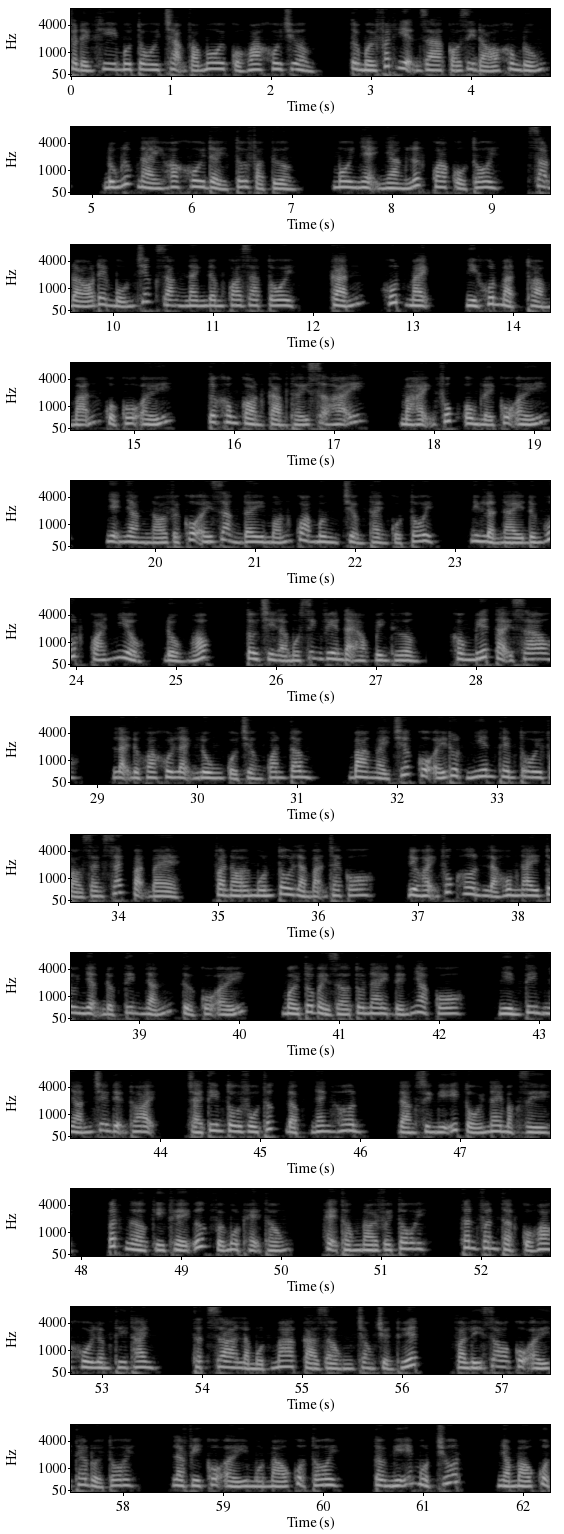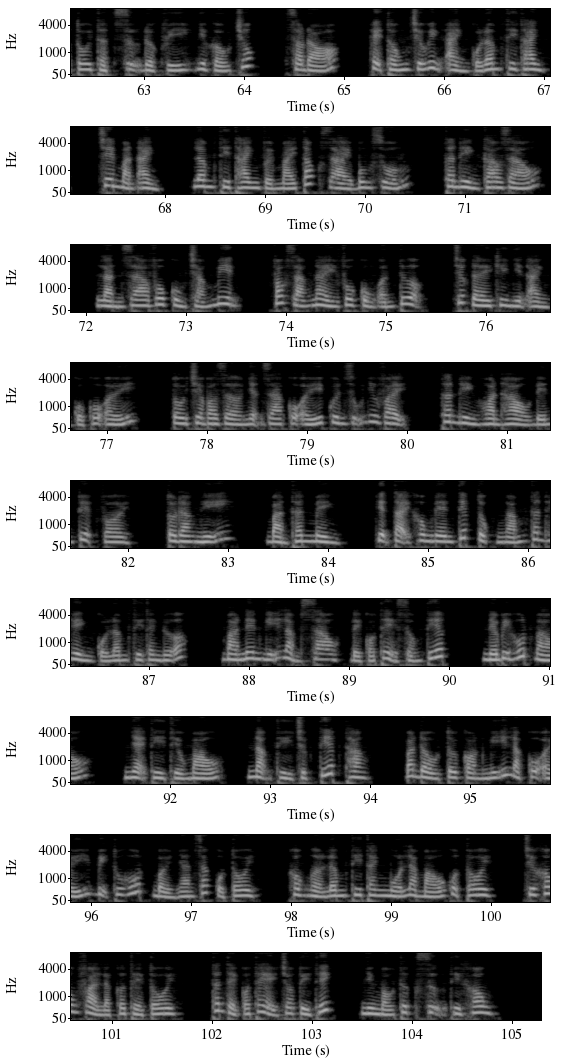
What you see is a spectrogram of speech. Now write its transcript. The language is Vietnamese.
cho đến khi môi tôi chạm vào môi của hoa khôi trường, tôi mới phát hiện ra có gì đó không đúng. Đúng lúc này hoa khôi đẩy tôi vào tường, môi nhẹ nhàng lướt qua cổ tôi, sau đó đem bốn chiếc răng nanh đâm qua da tôi, cắn, hút mạnh, nhìn khuôn mặt thỏa mãn của cô ấy, tôi không còn cảm thấy sợ hãi, mà hạnh phúc ôm lấy cô ấy, nhẹ nhàng nói với cô ấy rằng đây món quà mừng trưởng thành của tôi, nhưng lần này đừng hút quá nhiều, đồ ngốc, tôi chỉ là một sinh viên đại học bình thường, không biết tại sao, lại được hoa khôi lạnh lùng của trường quan tâm. Ba ngày trước cô ấy đột nhiên thêm tôi vào danh sách bạn bè, và nói muốn tôi làm bạn trai cô. Điều hạnh phúc hơn là hôm nay tôi nhận được tin nhắn từ cô ấy, mời tôi 7 giờ tối nay đến nhà cô. Nhìn tin nhắn trên điện thoại, trái tim tôi vô thức đập nhanh hơn, đang suy nghĩ tối nay mặc gì. Bất ngờ ký khế ước với một hệ thống. Hệ thống nói với tôi, thân phân thật của hoa khôi lâm thi thanh, thật ra là một ma cà rồng trong truyền thuyết, và lý do cô ấy theo đuổi tôi, là vì cô ấy muốn máu của tôi. Tôi nghĩ một chút, nhóm máu của tôi thật sự được ví như gấu trúc. Sau đó, hệ thống chiếu hình ảnh của Lâm Thi Thanh. Trên màn ảnh, Lâm Thi Thanh với mái tóc dài buông xuống, thân hình cao giáo, làn da vô cùng trắng mịn, vóc dáng này vô cùng ấn tượng. Trước đây khi nhìn ảnh của cô ấy, tôi chưa bao giờ nhận ra cô ấy quyến rũ như vậy, thân hình hoàn hảo đến tuyệt vời. Tôi đang nghĩ, bản thân mình, hiện tại không nên tiếp tục ngắm thân hình của Lâm Thi Thanh nữa, mà nên nghĩ làm sao để có thể sống tiếp. Nếu bị hút máu, nhẹ thì thiếu máu, nặng thì trực tiếp thăng. Ban đầu tôi còn nghĩ là cô ấy bị thu hút bởi nhan sắc của tôi, không ngờ Lâm Thi Thanh muốn là máu của tôi, chứ không phải là cơ thể tôi. Thân thể có thể cho tùy thích, nhưng máu thực sự thì không.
